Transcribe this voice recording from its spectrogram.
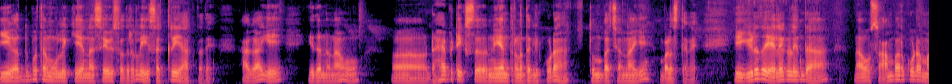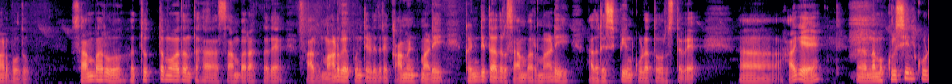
ಈ ಅದ್ಭುತ ಮೂಲಿಕೆಯನ್ನು ಸೇವಿಸೋದ್ರಲ್ಲಿ ಸಕ್ರಿಯ ಆಗ್ತದೆ. ಹಾಗಾಗಿ ಇದನ್ನು ನಾವು ಡಯಾಬಿಟಿಕ್ಸ್ ನಿಯಂತ್ರಣದಲ್ಲಿ ಕೂಡ ತುಂಬ ಚೆನ್ನಾಗಿ ಬಳಸ್ತೇವೆ. ಈ ಗಿಡದ ಎಲೆಗಳಿಂದ ನಾವು ಸಾಂಬಾರು ಕೂಡ ಮಾಡ್ಬೋದು. ಸಾಂಬಾರು ಅತ್ಯುತ್ತಮವಾದಂತಹ ಸಾಂಬಾರು ಆಗ್ತದೆ. ಅದು ಮಾಡಬೇಕು ಅಂತೇಳಿದರೆ ಕಾಮೆಂಟ್ ಮಾಡಿ, ಖಂಡಿತ ಅದರ ಸಾಂಬಾರು ಮಾಡಿ, ಅದರ ರೆಸಿಪಿಯನ್ನು ಕೂಡ ತೋರಿಸ್ತೇವೆ. ಹಾಗೆ ನಮ್ಮ ಕೃಷಿಲಿ ಕೂಡ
